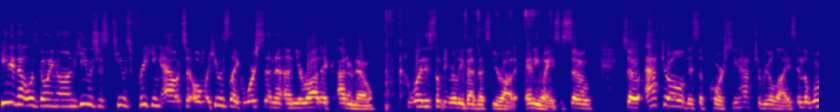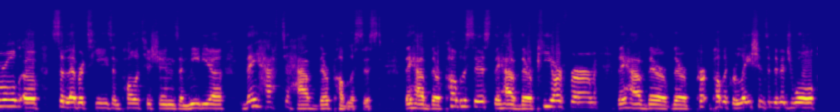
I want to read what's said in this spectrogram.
He didn't know what was going on. He was just he was freaking out. He was like worse than a, a neurotic. I don't know what is something really bad that's neurotic. Anyways, so so, after all of this, of course, you have to realize in the world of celebrities and politicians and media, they have to have their publicist. They have their publicist, they have their PR firm, they have their their per- public relations individual,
